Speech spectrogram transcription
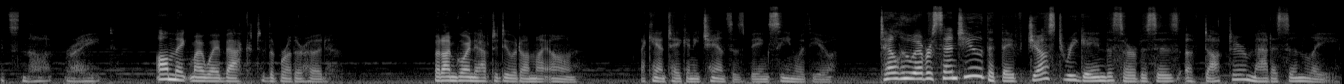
It's not right. I'll make my way back to the Brotherhood. But I'm going to have to do it on my own. I can't take any chances being seen with you. Tell whoever sent you that they've just regained the services of Dr. Madison Lee.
